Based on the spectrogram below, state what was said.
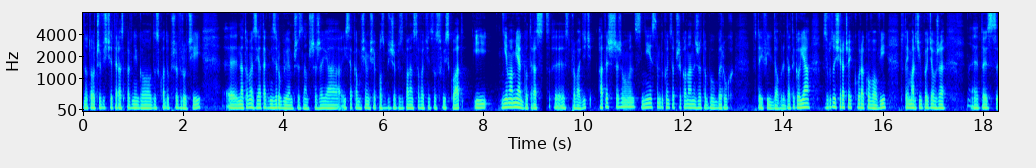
no to oczywiście teraz pewnie go do składu przywróci. Y, natomiast ja tak nie zrobiłem, przyznam szczerze. Ja Isaka musiałem się pozbyć, żeby zbalansować nieco swój skład i nie mam jak go teraz y, sprowadzić, a też szczerze mówiąc nie jestem do końca przekonany, że to byłby ruch w tej chwili dobry. Dlatego ja zwrócę się raczej ku Rakowowi. Tutaj Marcin powiedział, że to jest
